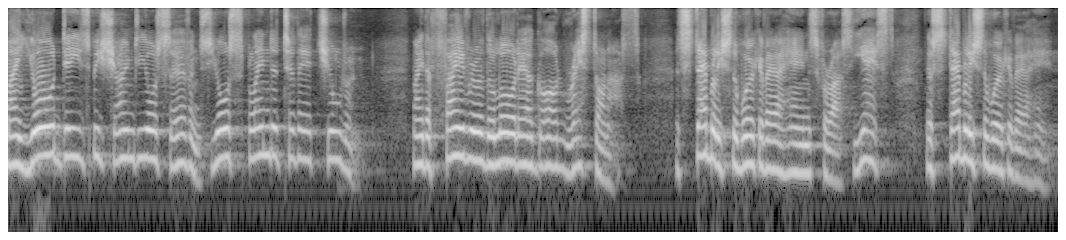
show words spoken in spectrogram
May your deeds be shown to your servants, your splendour to their children. May the favour of the Lord our God rest on us. Establish the work of our hands for us. Yes, establish the work of our hands.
